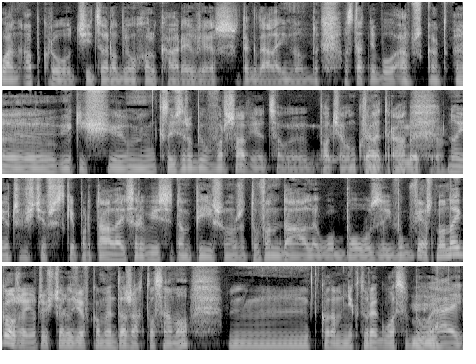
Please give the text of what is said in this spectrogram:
One Up Crew, ci co robią holkary, wiesz, i tak dalej. No, d- ostatnio był na przykład y, jakiś, y, ktoś zrobił w Warszawie cały pociąg Tak, metra. metra. No i oczywiście wszystkie portale i serwisy tam piszą, że to wandale, łobuzy i wiesz, no najgorzej. Oczywiście ludzie w komentarzach to samo, mm, tylko tam niektóre głosy były, Mhm. ej,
